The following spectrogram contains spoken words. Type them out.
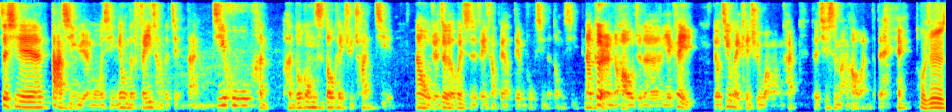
这些大型语言模型用得非常的简单，几乎很很多公司都可以去串接。那我觉得这个会是非常非常颠覆性的东西。那个人的话，我觉得也可以有机会可以去玩玩看，对，其实蛮好玩的。对，我觉得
